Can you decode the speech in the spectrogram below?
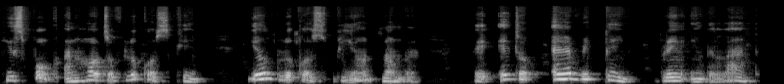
He spoke, and hordes of locusts came, young locusts beyond number. They ate up everything green in the land,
